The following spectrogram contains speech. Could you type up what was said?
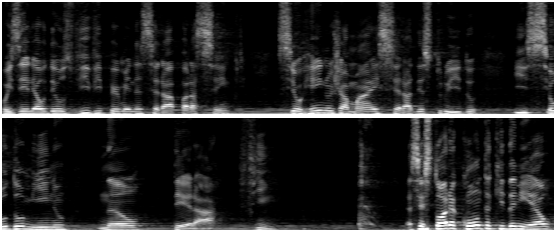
pois ele é o Deus vivo e permanecerá para sempre. Seu reino jamais será destruído e seu domínio não terá fim. Essa história conta que Daniel,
